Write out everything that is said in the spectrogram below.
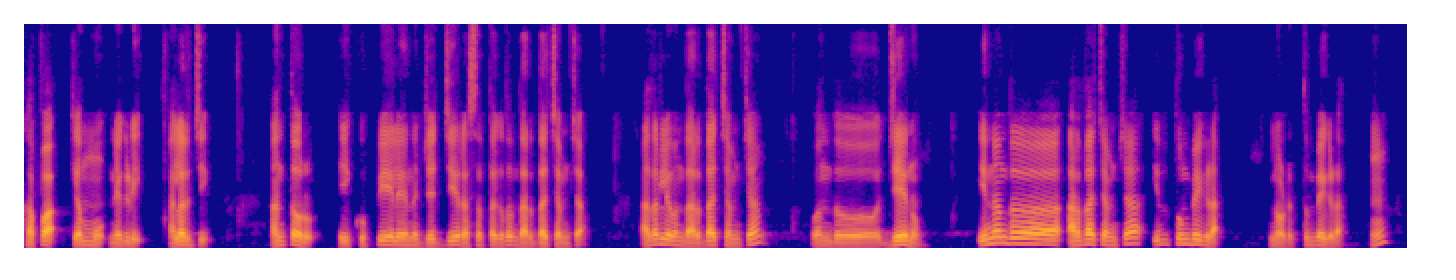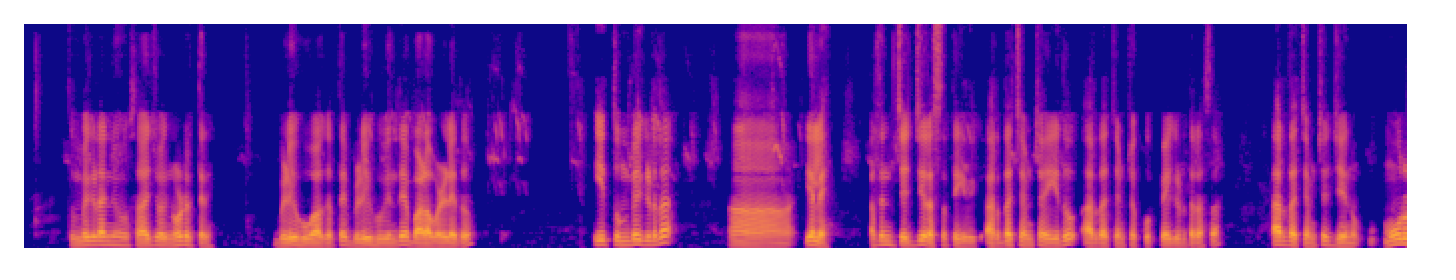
ಕಫ, ಕೆಮ್ಮು, ನೆಗಡಿ ಅಲರ್ಜಿ ಅಂಥವ್ರು ಈ ಕುಪ್ಪಿ ಎಲೆಯನ್ನು ಜಜ್ಜಿ ರಸ ತೆಗೆದು ಒಂದು ಅರ್ಧ ಚಮಚ. ಅದರಲ್ಲಿ ಒಂದು ಅರ್ಧ ಚಮಚ, ಒಂದು ಜೇನು, ಇನ್ನೊಂದು ಅರ್ಧ ಚಮಚ ಇದು ತುಂಬೆ ಗಿಡ. ನೋಡ್ರಿ, ತುಂಬೆ ಗಿಡ. ಹ್ಮ್? ತುಂಬೆ ಗಿಡ ನೀವು ಸಹಜವಾಗಿ ನೋಡಿರ್ತೀರಿ. ಬಿಳಿ ಹೂವಾಗುತ್ತೆ ಬಿಳಿ ಹೂವಿಂದೇ ಭಾಳ ಒಳ್ಳೆಯದು ಈ ತುಂಬೆ ಗಿಡದ ಎಲೆ, ಅದನ್ನು ಜಜ್ಜಿ ರಸ ತೆಗಿಬೇಕು. ಅರ್ಧ ಚಮಚ ಇದು ಅರ್ಧ ಚಮಚ ಕುಪ್ಪೆ ಗಿಡದ ರಸ, ಅರ್ಧ ಚಮಚ ಜೇನು. ಮೂರು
